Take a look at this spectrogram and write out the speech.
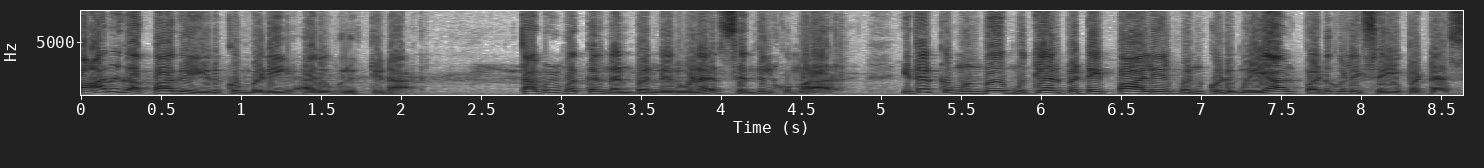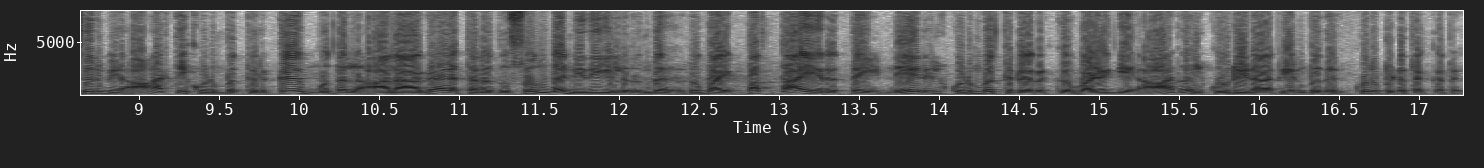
பாதுகாப்பாக இருக்கும்படி அறிவுறுத்தினார். தமிழ் மக்கள் நண்பர் நிறுவனர் செந்தில்குமார். இதற்கு முன்பு முத்தியால்பேட்டை பாலியல் வன்கொடுமையால் படுகொலை செய்யப்பட்ட சிறுமி ஆர்த்தி குடும்பத்திற்கு முதல் ஆளாக தனது சொந்த நிதியிலிருந்து ரூபாய் பத்தாயிரத்தை நேரில் குடும்பத்தினருக்கு வழங்கி ஆறுதல் கூறினார் என்பது குறிப்பிடத்தக்கது.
